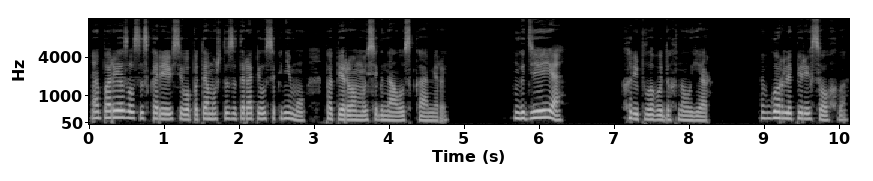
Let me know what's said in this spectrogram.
А порезался, скорее всего, потому что заторопился к нему по первому сигналу с камеры. «Где я?» — хрипло выдохнул Яр. В горле пересохло,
